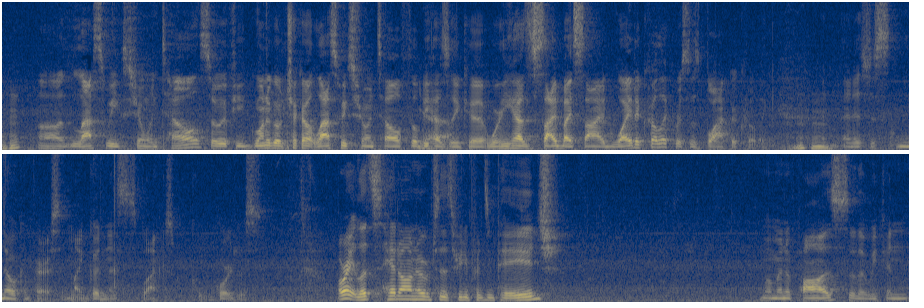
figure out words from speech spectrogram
Mm-hmm. uh, last week's show and tell. So if you want to go check out last week's show and tell, Phil B has like a, where he has side by side white acrylic versus black acrylic, Mm-hmm. and it's just no comparison. My goodness, this black is gorgeous. All right, let's head on over to the 3D printing page. Moment of pause so that we can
